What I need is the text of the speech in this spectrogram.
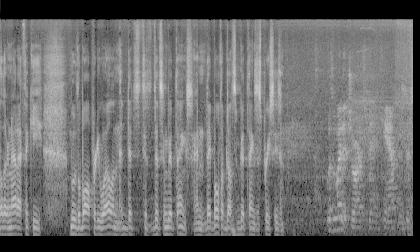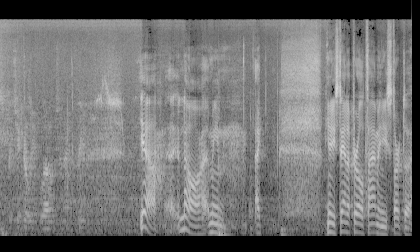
other than that, I think he moved the ball pretty well and did, did some good things. And they both have done some good things this preseason. With the way that Jordan's been in camp, is this particularly a blow tonight for you? Yeah, uh, no, I mean, I you know, you stand up here all the time and you start to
